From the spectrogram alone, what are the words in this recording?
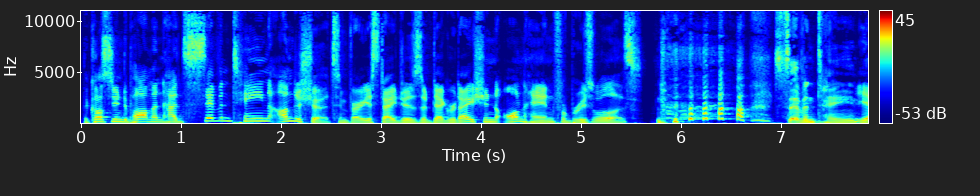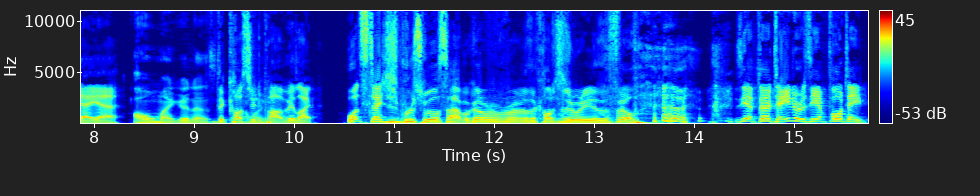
The costume department had 17 undershirts in various stages of degradation on hand for Bruce Willis. Seventeen? Yeah, yeah. Oh my goodness. The costume Oh department be like, what stage is Bruce Willis at? We've got to remember the continuity of the film. is he at 13 or is he at 14?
